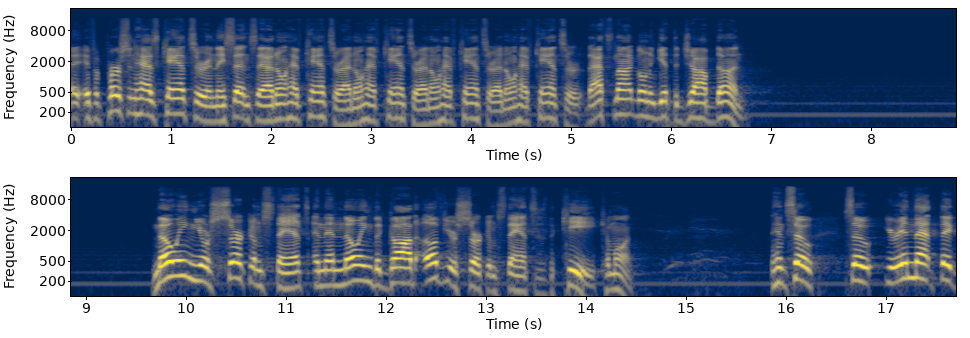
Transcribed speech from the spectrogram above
uh, if a person has cancer and they sit and say, I don't have cancer, I don't have cancer, I don't have cancer, I don't have cancer, that's not going to get the job done. Knowing your circumstance and then knowing the God of your circumstance is the key. Come on. And so, so you're in that thick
